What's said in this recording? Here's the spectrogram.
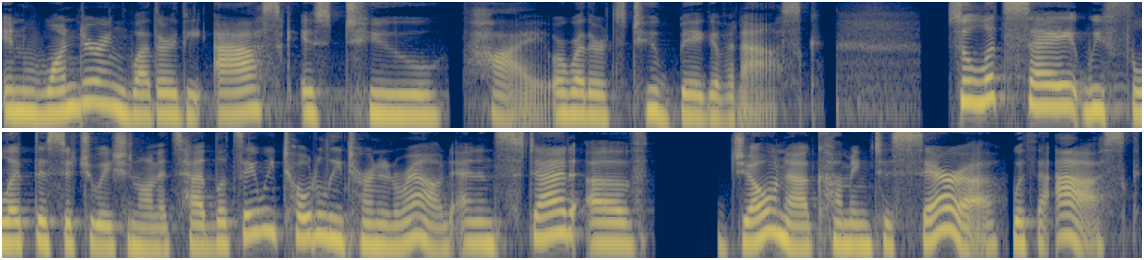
in wondering whether the ask is too high or whether it's too big of an ask. So let's say we flip this situation on its head. Let's say we totally turn it around. And instead of Jonah coming to Sarah with the ask.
